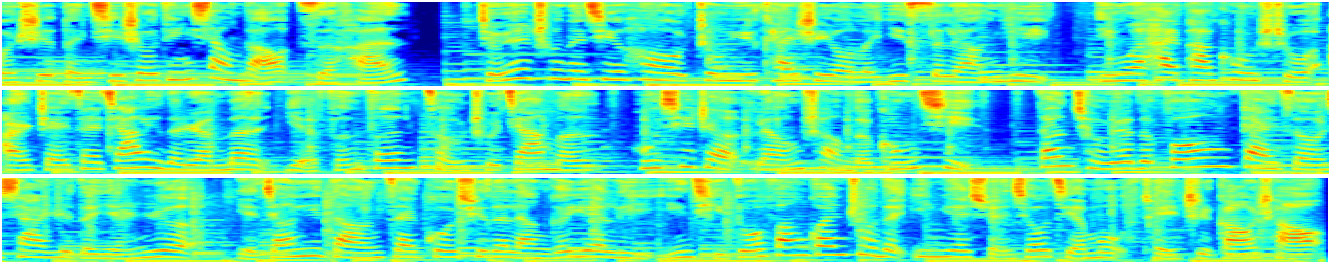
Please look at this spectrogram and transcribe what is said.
我是本期收听向导子涵。九月初的气候终于开始有了一丝凉意，因为害怕酷暑而宅在家里的人们也纷纷走出家门，呼吸着凉爽的空气。当九月的风带走夏日的炎热，也将一档在过去的两个月里引起多方关注的音乐选秀节目推至高潮。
